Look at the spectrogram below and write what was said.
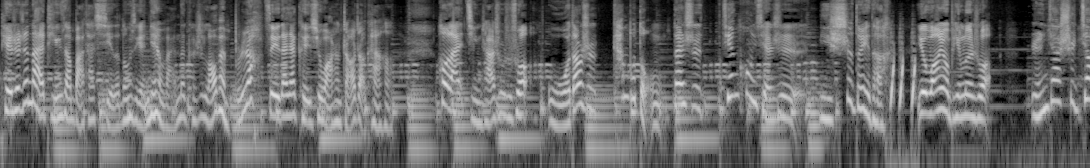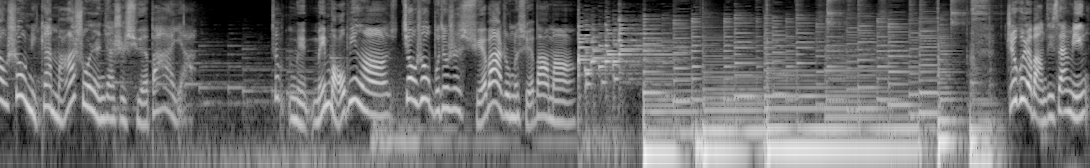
铁锤真的还挺想把他写的东西给念完的，可是老板不让，所以大家可以去网上找找看哈。后来警察叔叔说，我倒是看不懂，但是监控显示你是对的。有网友评论说，人家是教授，你干嘛说人家是学霸呀？这没没毛病啊！教授不就是学霸中的学霸吗？知乎热榜第三名，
